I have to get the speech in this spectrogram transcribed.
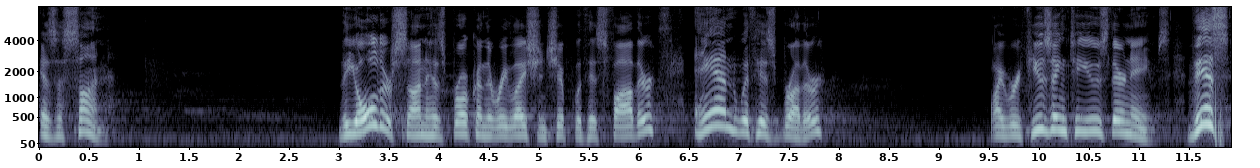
as a son. The older son has broken the relationship with his father and with his brother by refusing to use their names. This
